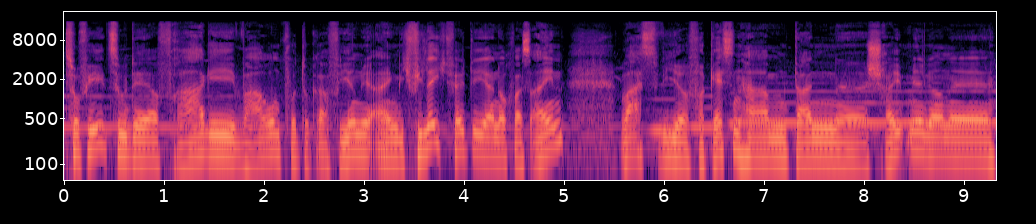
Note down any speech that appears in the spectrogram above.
so viel zu der Frage, warum fotografieren wir eigentlich? Vielleicht fällt dir ja noch was ein, was wir vergessen haben. Dann äh, schreib mir gerne,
